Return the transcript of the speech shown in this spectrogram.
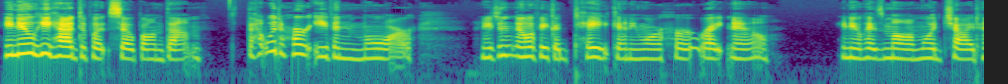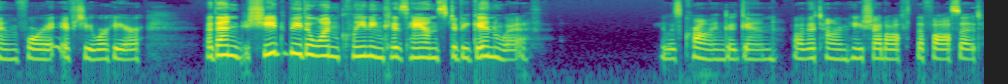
He knew he had to put soap on them. That would hurt even more, and he didn't know if he could take any more hurt right now. He knew his mom would chide him for it if she were here, but then she'd be the one cleaning his hands to begin with. He was crying again by the time he shut off the faucet,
